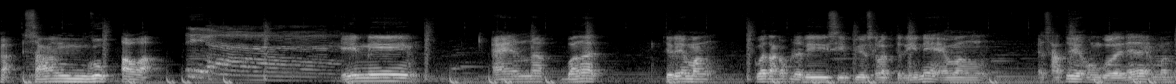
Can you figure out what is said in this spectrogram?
Kak sanggup awak. Iya. Ini enak banget. Jadi emang gue tangkap dari si Pius ini emang satu ya keunggulannya emang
